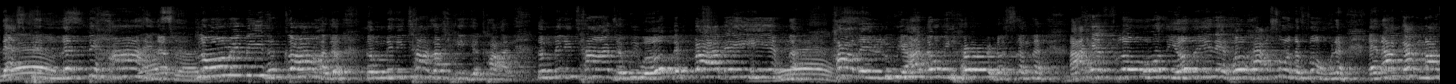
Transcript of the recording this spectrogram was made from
that's been left behind. Right. Glory be to God. The many times I hear you, God. The many times that we were up at 5 a.m. Yes. Hallelujah. I know we heard us. I had Flo on the other end at her house on the phone, and I got my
